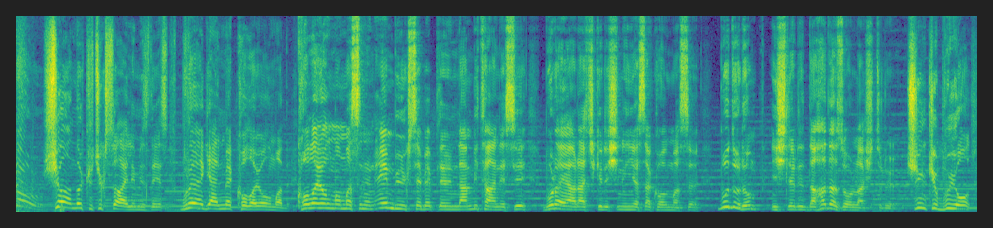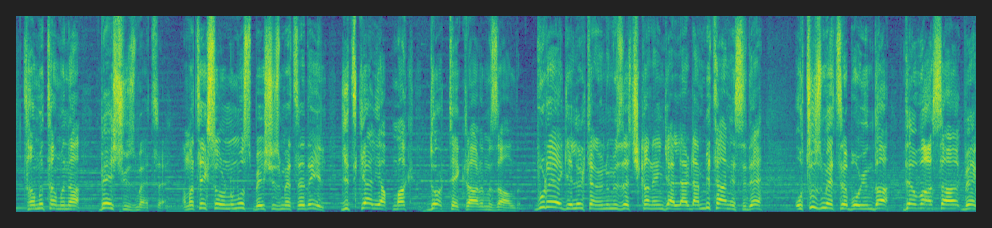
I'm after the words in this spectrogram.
go. Şu anda küçük sahilimizdeyiz. Buraya gelmek kolay olmadı. Kolay olmamasının en büyük sebeplerinden bir tanesi buraya araç girişinin yasak olması. Bu durum işleri daha da zorlaştırıyor. Çünkü bu yol tamı tamına 500 metre. Ama tek sorunumuz 500 metre değil. Git gel yapmak 4 tekrarımızı aldı. Buraya gelirken önümüze çıkan engellerden bir tanesi de 30 metre boyunda devasa ve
